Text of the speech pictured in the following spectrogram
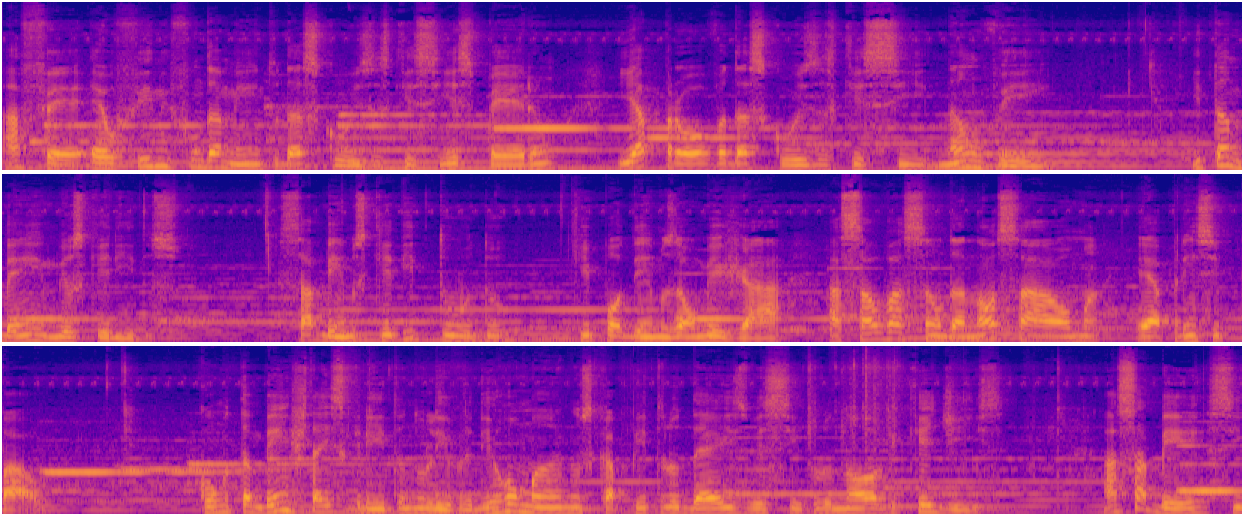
a fé é o firme fundamento das coisas que se esperam e a prova das coisas que se não veem. E também, meus queridos, sabemos que de tudo que podemos almejar, a salvação da nossa alma é a principal. Como também está escrito no livro de Romanos, capítulo 10, versículo 9, que diz: A saber, se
